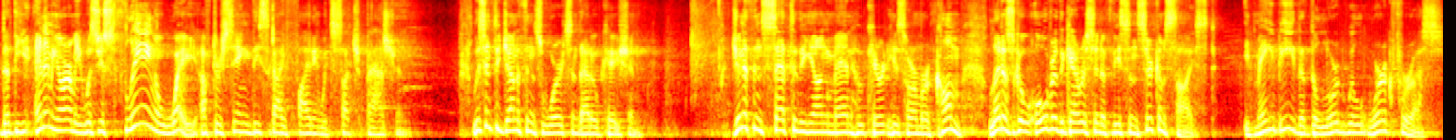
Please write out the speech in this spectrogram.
that the enemy army was just fleeing away after seeing this guy fighting with such passion. Listen to Jonathan's words on that occasion. Jonathan said to the young man who carried his armor, Come, let us go over the garrison of these uncircumcised. It may be that the Lord will work for us,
